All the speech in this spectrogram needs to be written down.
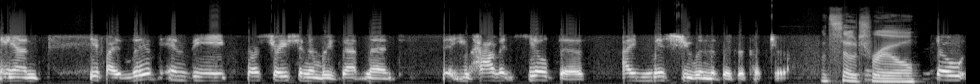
And if I live in the frustration and resentment that you haven't healed this, I miss you in the bigger picture. It's so true. So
